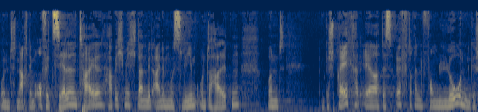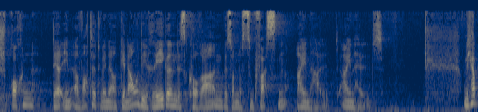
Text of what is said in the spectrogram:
Und nach dem offiziellen Teil habe ich mich dann mit einem Muslim unterhalten und im Gespräch hat er des Öfteren vom Lohn gesprochen, der ihn erwartet, wenn er genau die Regeln des Koran, besonders zum Fasten, einhalt, einhält. Und ich habe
